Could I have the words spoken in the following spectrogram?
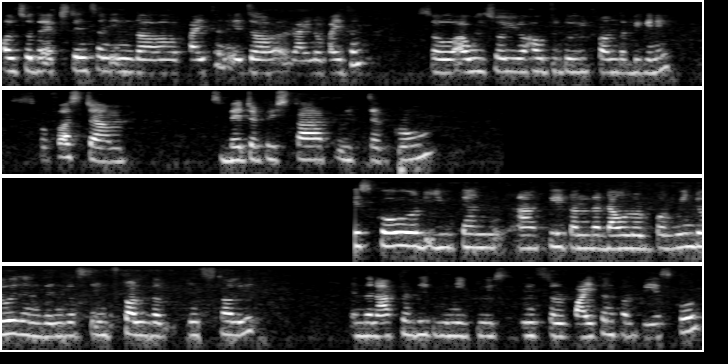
also the extension in the Python is a Rhino Python. So I will show you how to do it from the beginning. So first, um, it's better to start with the Chrome this code you can uh, click on the download for windows and then just install the install it. And then after that we need to install python for vs code.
